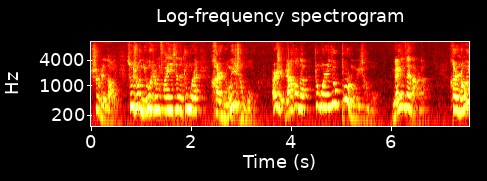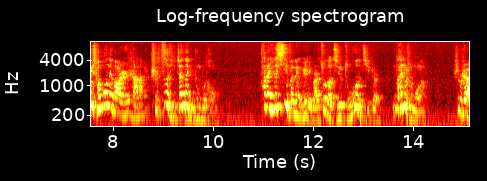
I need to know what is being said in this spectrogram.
是不是这道理？所以说你为什么发现现在中国人很容易成功，而且然后呢，中国人又不容易成功？原因在哪儿呢？很容易成功那帮人是啥呢？是自己真的与众不同，他在一个细分领域里边做到极足够的极致，那他就成功了，是不是？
